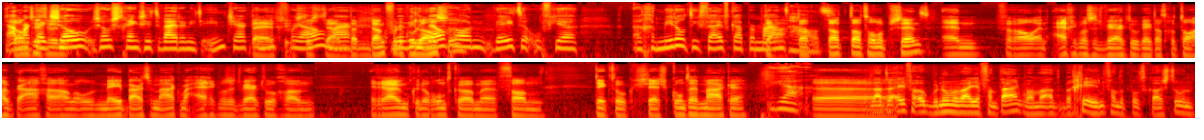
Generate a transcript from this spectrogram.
Ja, Dan maar kijk, we zo, zo streng zitten wij er niet in, Tjerk ik, voor jou. Dus ja, maar da- dank voor we de willen wel gewoon weten of je eh, gemiddeld die 5k per maand ja, haalt. dat, dat, dat 100%. En vooral, en eigenlijk was het werkdoel, kijk, dat getal heb ik er aangehangen om het meetbaar te maken. Maar eigenlijk was het werkdoel gewoon ruim kunnen rondkomen van TikTok slash content maken. Ja. Eh, Laten we even ook benoemen waar je vandaan kwam. Aan het begin van de podcast toen,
